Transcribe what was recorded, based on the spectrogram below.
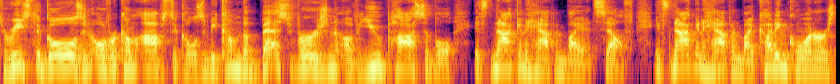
to reach the goals and overcome obstacles and become the best version of you possible, it's not going to happen by itself. It's not going to happen by cutting corners,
